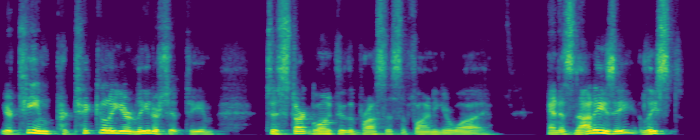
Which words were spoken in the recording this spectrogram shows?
your team, particularly your leadership team, to start going through the process of finding your why. And it's not easy, at least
